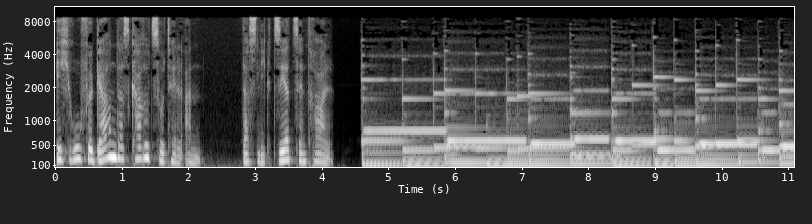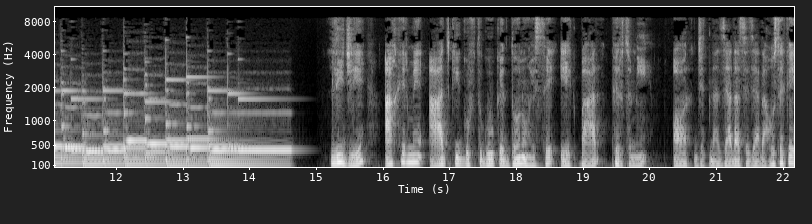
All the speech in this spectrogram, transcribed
Ich rufe gern das Karls Hotel an. Das liegt sehr zentral. لیجیے آخر میں آج کی گفتگو کے دونوں حصے ایک بار پھر سنیے اور جتنا زیادہ سے زیادہ ہو سکے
